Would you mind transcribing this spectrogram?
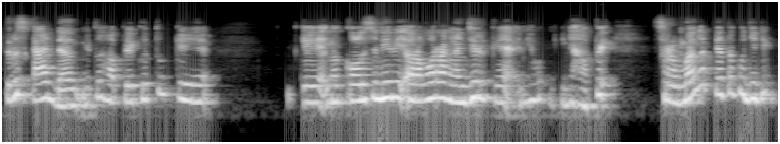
Terus kadang itu HP ku tuh kayak kayak nge-call sendiri orang-orang anjir kayak ini ini HP serem banget kataku. Jadi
